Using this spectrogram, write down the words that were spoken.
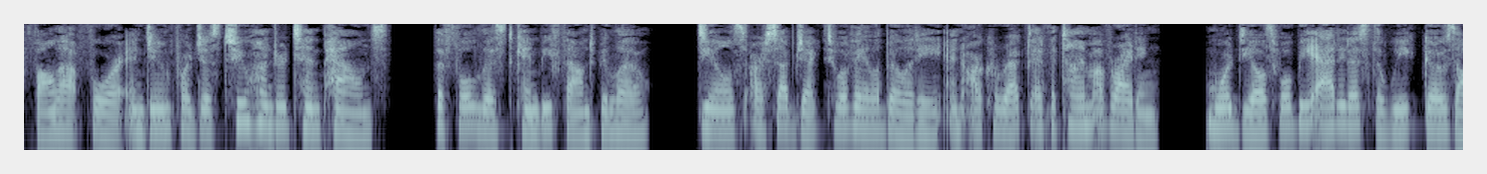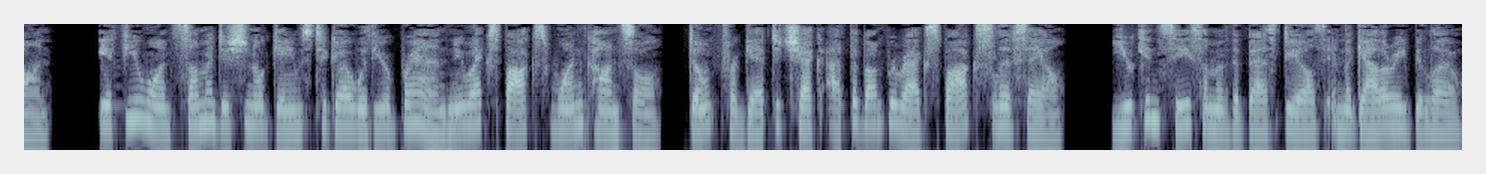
Fallout 4 and Doom for just £210. The full list can be found below. Deals are subject to availability and are correct at the time of writing. More deals will be added as the week goes on. If you want some additional games to go with your brand new Xbox One console, don't forget to check out the Bumper Xbox Live sale. You can see some of the best deals in the gallery below.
